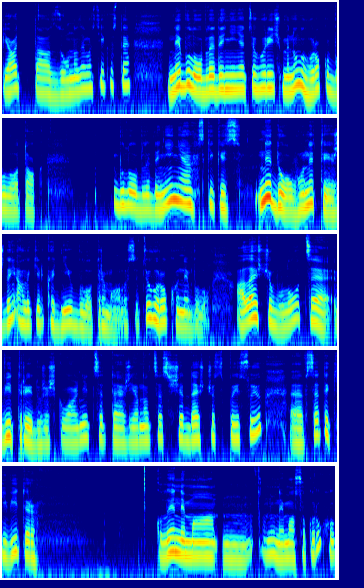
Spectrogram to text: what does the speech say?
П'ята зона зимостійкості. Не було обледеніння цьогоріч. Минулого року було так. Було обледеніння, скількись недовго, не тиждень, але кілька днів було трималося. Цього року не було. Але що було, це вітри дуже шквальні, це теж я на це ще дещо списую. Е, Все-таки вітер, коли нема, ну, нема сокоруху,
